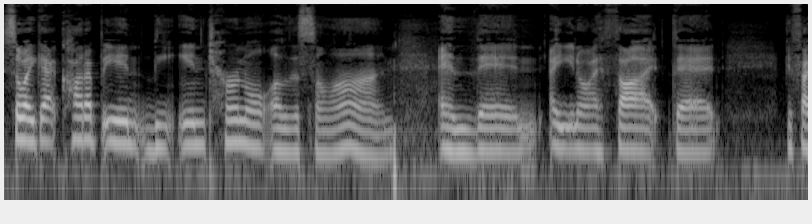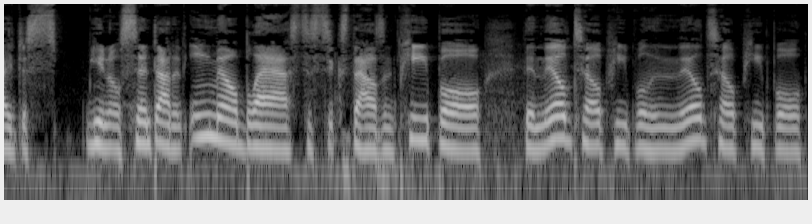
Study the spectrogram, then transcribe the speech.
So I got caught up in the internal of the salon. And then, you know, I thought that if I just you know, sent out an email blast to 6,000 people, then they'll tell people and they'll tell people.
